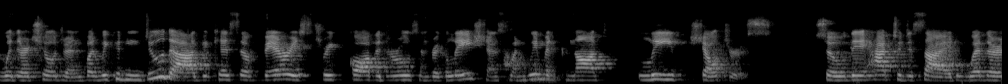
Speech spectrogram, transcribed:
with their children. But we couldn't do that because of very strict COVID rules and regulations when women cannot leave shelters. So they had to decide whether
